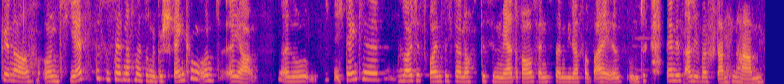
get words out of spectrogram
Genau. Und jetzt ist es halt nochmal so eine Beschränkung und äh, ja, also ich denke, Leute freuen sich da noch ein bisschen mehr drauf, wenn es dann wieder vorbei ist und wenn wir es alle überstanden haben.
